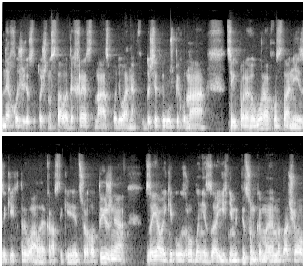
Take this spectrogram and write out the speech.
не хочуть остаточно ставити хрест на сподіваннях досягти успіху на цих переговорах, останні з яких тривали якраз таки цього тижня. Заяви, які були зроблені за їхніми підсумками, ми бачимо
